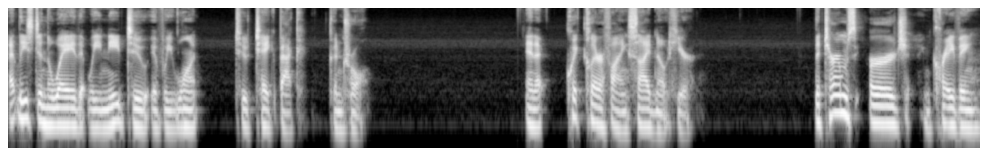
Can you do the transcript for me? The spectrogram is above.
at least in the way that we need to if we want to take back control. And a quick clarifying side note here the terms urge and craving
